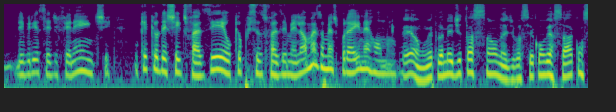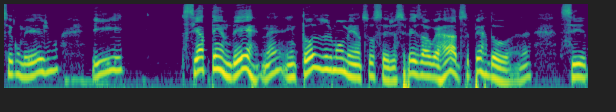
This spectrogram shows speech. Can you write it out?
Deveria ser diferente? O que, que eu deixei de fazer? O que eu preciso fazer melhor? Mais ou menos por aí, né, Rômulo? É, o momento da meditação, né? De você conversar consigo mesmo e se atender né, em todos os momentos, ou seja, se fez algo errado, se perdoa. Né? Se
